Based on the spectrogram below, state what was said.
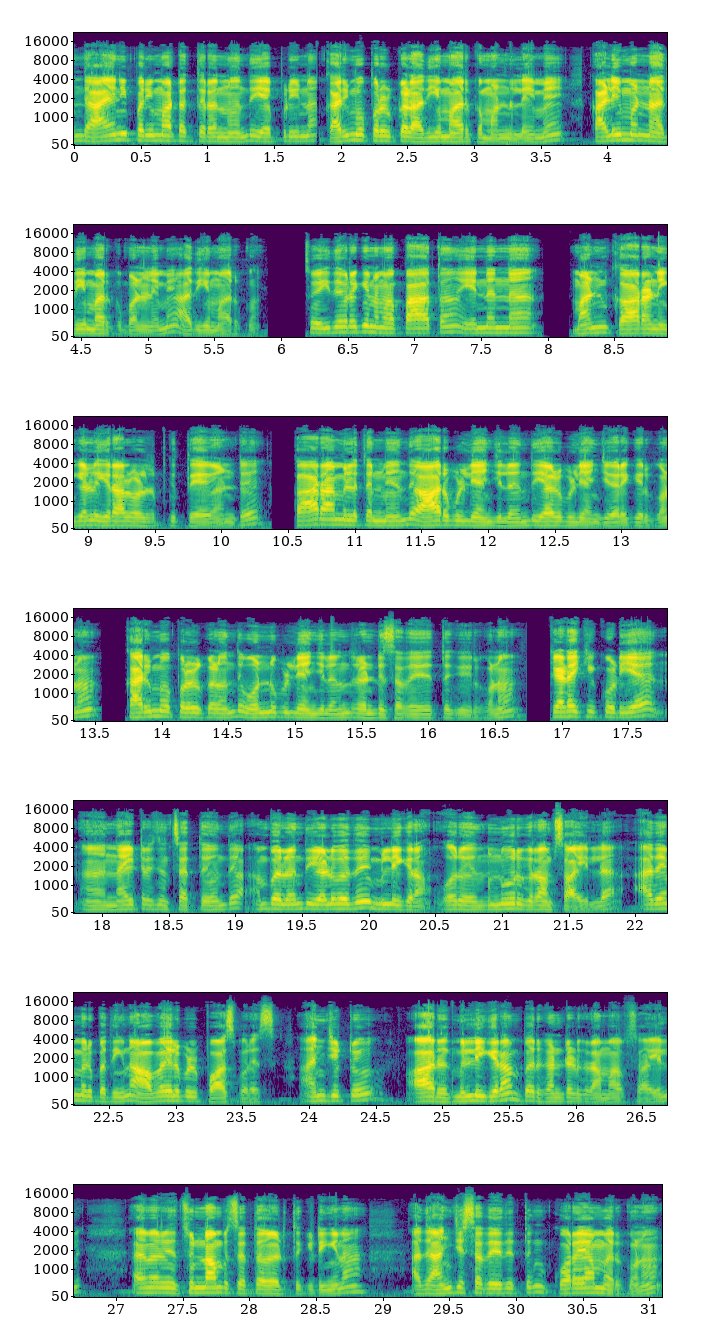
இந்த அயனி பரிமாற்ற திறன் வந்து எப்படின்னா கரிமப் பொருட்கள் அதிகமாக இருக்க மண்ணிலையுமே களிமண் அதிகமாக இருக்க மண்ணிலையுமே அதிகமாக இருக்கும். ஸோ இது வரைக்கும் நம்ம பார்த்தோம் என்னென்ன மண் காரணிகள் இறால் வளர்ப்புக்கு தேவைன்ட்டு. காராமிலத்தன்மை வந்து ஆறு புள்ளி அஞ்சுலேருந்து ஏழு புள்ளி அஞ்சு வரைக்கும் இருக்கணும். கரிமப் பொருட்கள் வந்து ஒன்று புள்ளி அஞ்சுலேருந்து ரெண்டு சதவீதத்துக்கு இருக்கணும். கிடைக்கக்கூடிய நைட்ரஜன் சத்து வந்து ஐம்பதுலேருந்து எழுபது மில்லிகிராம் ஒரு நூறு கிராம் சாயிலில் அதே மாதிரி பார்த்திங்கன்னா அவைலபிள் பாஸ்பரஸ் அஞ்சு டு ஆறு milligram per hundred gram of soil அதே மாதிரி சுண்ணாம்பு சத்தை எடுத்துக்கிட்டிங்கன்னா அது அஞ்சு சதவீதத்துக்கும் குறையாமல் இருக்கணும்.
